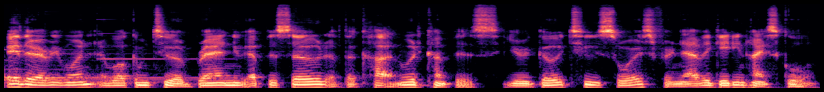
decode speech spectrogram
Hey there, everyone, and welcome to a brand new episode of the Cottonwood Compass, your go to source for navigating high school.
